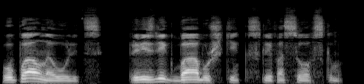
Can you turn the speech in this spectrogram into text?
упал на улице, привезли к бабушке, к Склифосовскому.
